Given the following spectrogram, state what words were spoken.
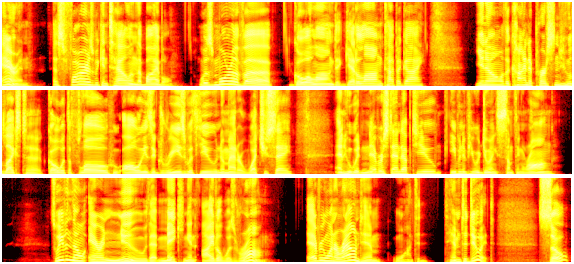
Aaron, as far as we can tell in the Bible, was more of a go along to get along type of guy. You know, the kind of person who likes to go with the flow, who always agrees with you no matter what you say, and who would never stand up to you even if you were doing something wrong. So even though Aaron knew that making an idol was wrong, everyone around him wanted him to do it. So,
